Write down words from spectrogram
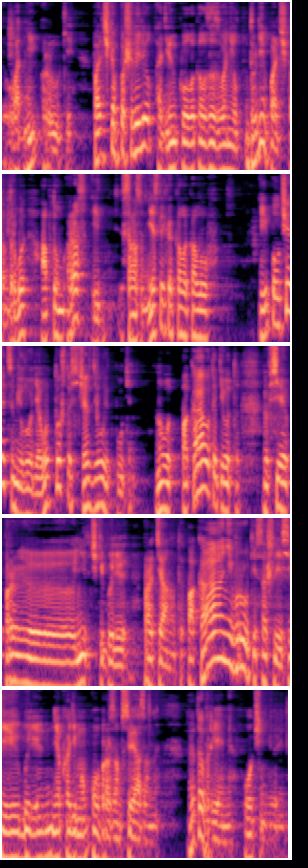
в одни руки. Пальчиком пошевелил, один колокол зазвонил, другим пальчиком другой, а потом раз и сразу несколько колоколов. И получается мелодия. Вот то, что сейчас делает Путин. Но вот пока вот эти вот все э, ниточки были протянуты, пока они в руки сошлись и были необходимым образом связаны, это время, очень время.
